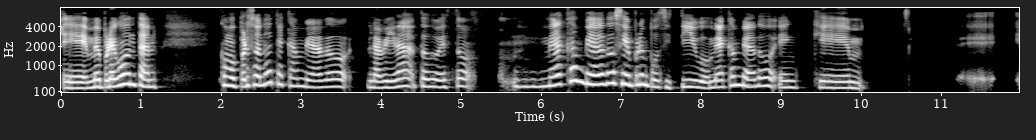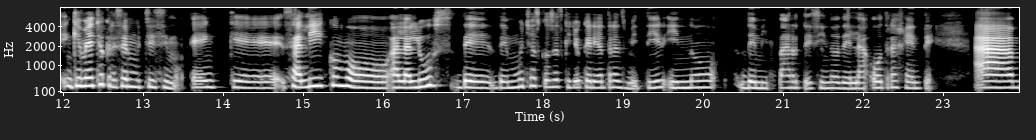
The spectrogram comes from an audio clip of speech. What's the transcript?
Eh, me preguntan, ¿como persona te ha cambiado la vida todo esto? Me ha cambiado siempre en positivo, me ha cambiado en que en que me ha hecho crecer muchísimo, en que salí como a la luz de, de, muchas cosas que yo quería transmitir y no de mi parte, sino de la otra gente, a,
